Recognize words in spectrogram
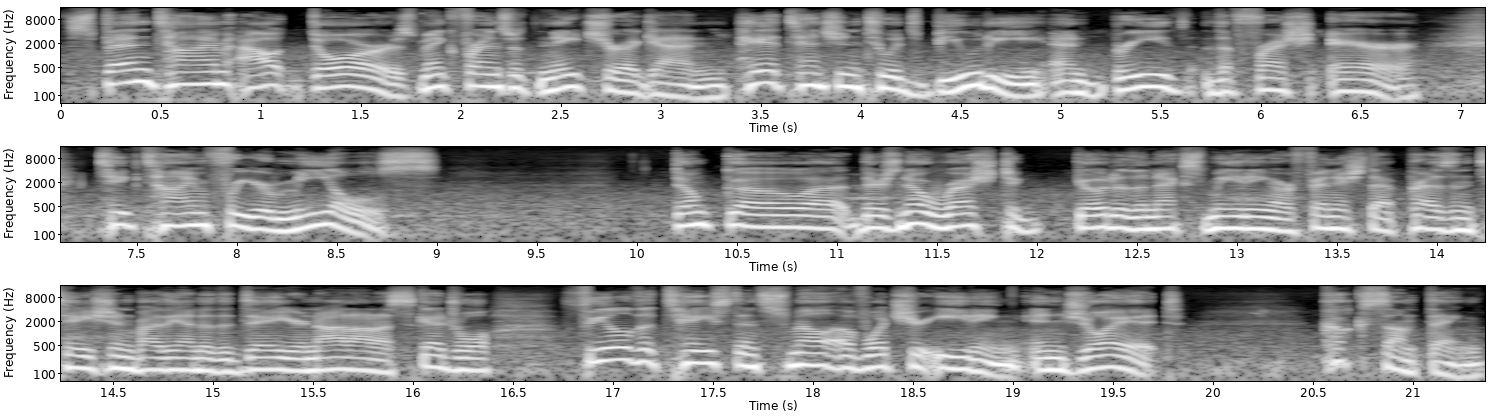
Spend time outdoors. Make friends with nature again. Pay attention to its beauty and breathe the fresh air. Take time for your meals don't go uh, there's no rush to go to the next meeting or finish that presentation by the end of the day. You're not on a schedule. Feel the taste and smell of what you're eating. Enjoy it. Cook something.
